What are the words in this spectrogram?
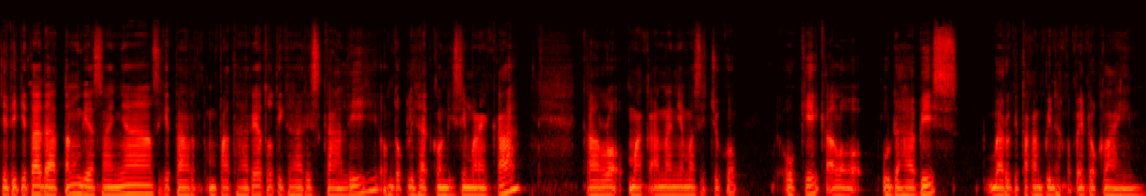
Jadi kita datang biasanya sekitar empat hari atau tiga hari sekali untuk lihat kondisi mereka. Kalau makanannya masih cukup, oke okay. kalau udah habis baru kita akan pindah ke pedok lain.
